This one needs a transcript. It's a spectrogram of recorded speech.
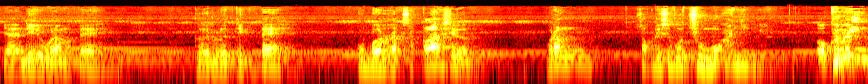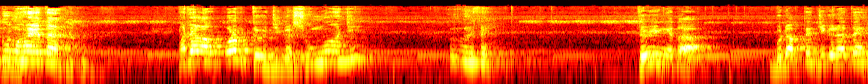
Jadi orang teh kerletik teh ku barudak sakelas ya. Orang sok disebut sumo anjing. Oh, teuing kumaha eta. Padahal orang teu juga sumo anjing. Heueuh teh. Teuing eta. Budak teh jigana teh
